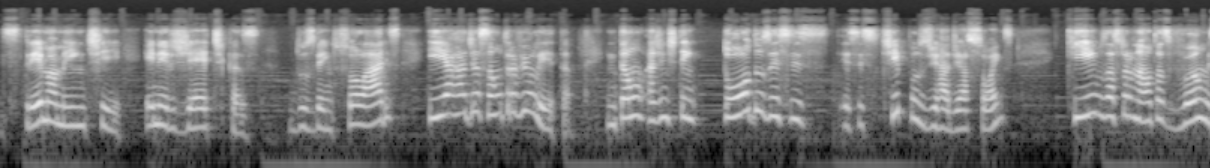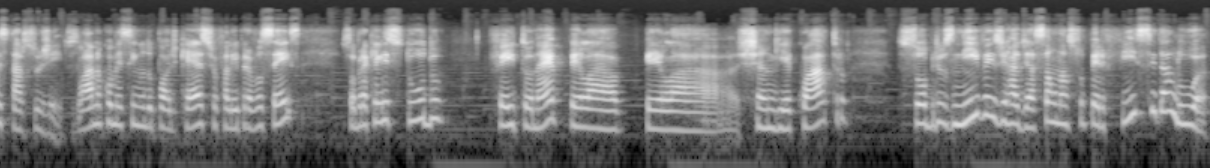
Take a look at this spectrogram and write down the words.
extremamente energéticas dos ventos solares e a radiação ultravioleta. Então, a gente tem todos esses, esses tipos de radiações que os astronautas vão estar sujeitos. Lá no comecinho do podcast eu falei para vocês sobre aquele estudo feito, né, pela pela Chang'e 4 sobre os níveis de radiação na superfície da Lua.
